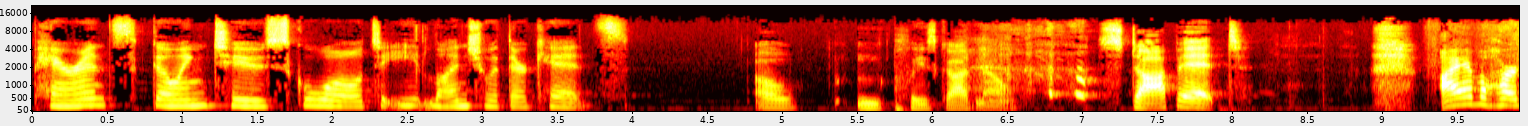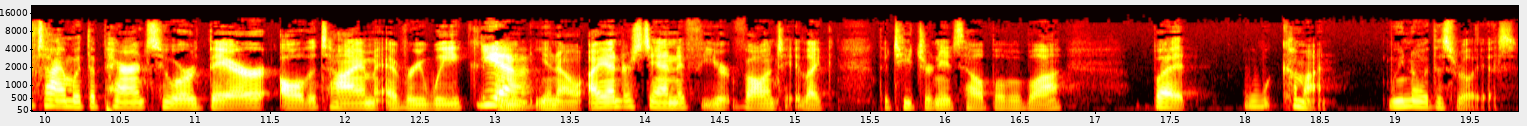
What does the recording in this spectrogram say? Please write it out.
parents going to school to eat lunch with their kids. Oh, mm, please, God, no. Stop it. I have a hard time with the parents who are there all the time every week. Yeah. And, you know, I understand if you're volunteer, like the teacher needs help, blah, blah, blah. But w- come on. We know what this really is.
